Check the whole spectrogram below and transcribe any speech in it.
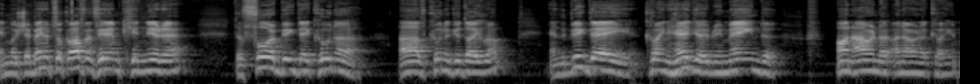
and Moshe Rabbeinu took off of him kinire, the four big day kuna of kuna gedola, and the big day kohen hedya remained on our on our kohen.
